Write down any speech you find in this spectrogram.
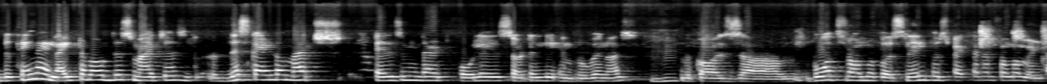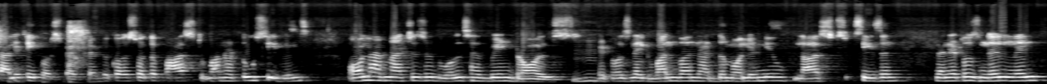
The thing I liked about this match is this kind of match tells me that Ole is certainly improving us mm-hmm. because um, both from a personnel perspective and from a mentality perspective. Because for the past one or two seasons, all our matches with Wolves have been draws. Mm-hmm. It was like 1 1 at the Molineux last season, then it was nil nil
